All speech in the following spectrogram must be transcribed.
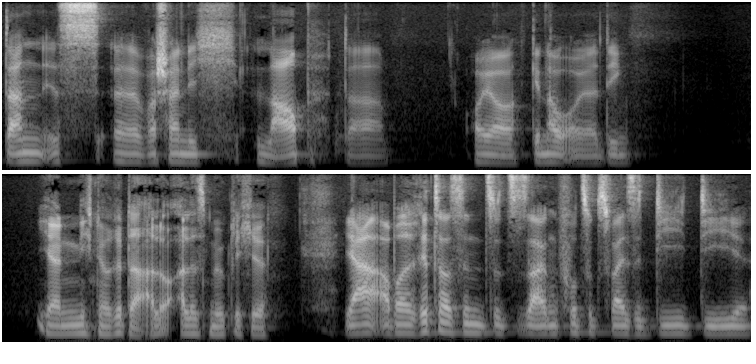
dann ist äh, wahrscheinlich LARP da euer, genau euer Ding. Ja, nicht nur Ritter, alles Mögliche. Ja, aber Ritter sind sozusagen vorzugsweise die, die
